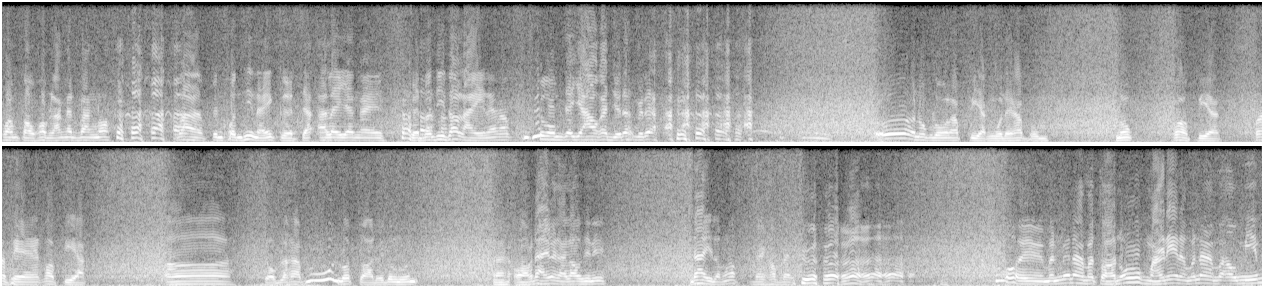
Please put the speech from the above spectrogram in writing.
ความเก่าความหลังกันฟังเนาะ ว่าเป็นคนที่ไหนเกิดจะอะไรยังไง เกิดวันที่เท่าไหร่นะครับคือคงจะยาวกันอยู่นะไม่ได้เออนกลงแล้วเปียกหมดเลยครับ ผม นกก็เปียกป้าแพรก็เปียก เออจบแล้วครับนู้นรถจอดไว้ตรงนู้นนะออกได้ไหมล่ะเราทีนี้ ได้หรอกเนาะได้ครับได้ โอ้ยมันไม่น่ามาต่อนกหมายนี่นะมันน่ามาเอามิม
